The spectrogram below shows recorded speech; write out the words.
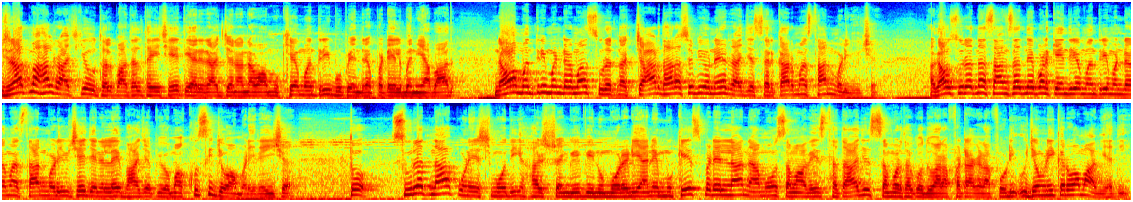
ગુજરાતમાં હાલ રાજકીય ઉથલપાથલ થઈ છે ત્યારે રાજ્યના નવા મુખ્યમંત્રી ભૂપેન્દ્ર પટેલ બન્યા બાદ નવા મંત્રીમંડળમાં સુરતના ચાર ધારાસભ્યોને રાજ્ય સરકારમાં સ્થાન મળ્યું છે. અગાઉ સુરતના સાંસદને પણ કેન્દ્રીય મંત્રીમંડળમાં સ્થાન મળ્યું છે, જેને લઈ ભાજપીઓમાં ખુશી જોવા મળી રહી છે. તો સુરતના પુણેશ મોદી, હર્ષ સંઘવી, વિનુ મોરડિયા અને મુકેશ પટેલના નામો સમાવેશ થતાં જ સમર્થકો દ્વારા ફટાકડા ફોડી ઉજવણી કરવામાં આવી હતી.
